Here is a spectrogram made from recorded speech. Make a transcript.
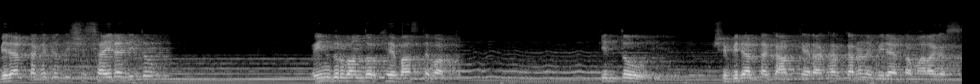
বিড়ালটাকে যদি সে সাইরা দিত, ইন্দুর বান্দর খেয়ে বাঁচতে পারত। কিন্তু সে বিড়ালটাকে আটকে রাখার কারণে বিড়ালটা মারা গেছে।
